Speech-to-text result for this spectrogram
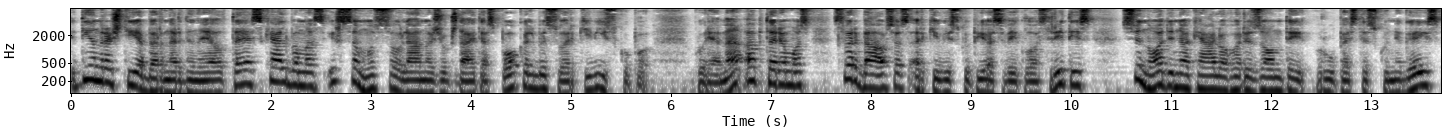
dienraštyje Bernardinai LT skelbiamas išsamus Sauliano Žiukždaitės pokalbis su arkivyskupu, kuriame aptariamos svarbiausios arkivyskupijos veiklos rytys, sinodinio kelio horizontai, rūpestis kunigais,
